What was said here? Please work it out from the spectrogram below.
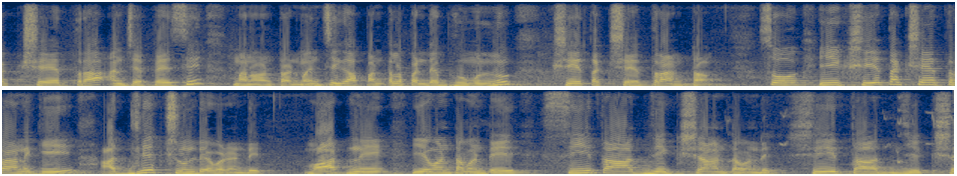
క్షేత్ర అని చెప్పేసి మనం అంటాం. మంచిగా పంటలు పండే భూములను క్షేత్రక్షేత్ర అంటాం. సో ఈ క్షేత్రక్షేత్రానికి అధ్యక్షుడు ఉండేవాడండి. వాటిని ఏమంటామంటే సీతాధ్యక్ష అంటామండి. సీతాధ్యక్ష.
